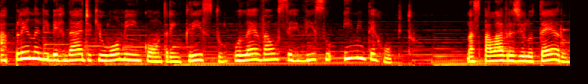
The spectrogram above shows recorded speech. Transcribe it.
A plena liberdade que o homem encontra em Cristo o leva ao serviço ininterrupto. Nas palavras de Lutero,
